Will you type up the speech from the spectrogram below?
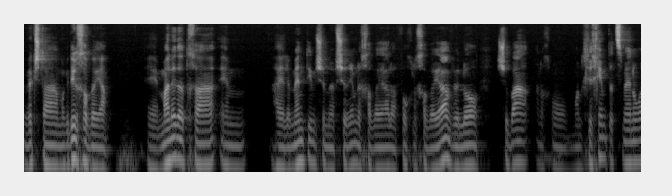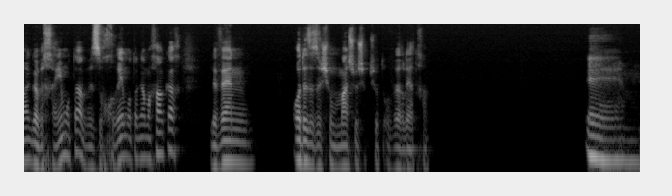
וכשאתה מגדיר חוויה מה לדעתך הם האלמנטים שמאפשרים לחוויה להפוך לחוויה ולא שבה אנחנו מנכיחים את עצמנו רגע וחיים אותה וזוכרים אותה גם אחר כך לבין עוד איזשהו משהו שפשוט עובר לידך. אמ,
